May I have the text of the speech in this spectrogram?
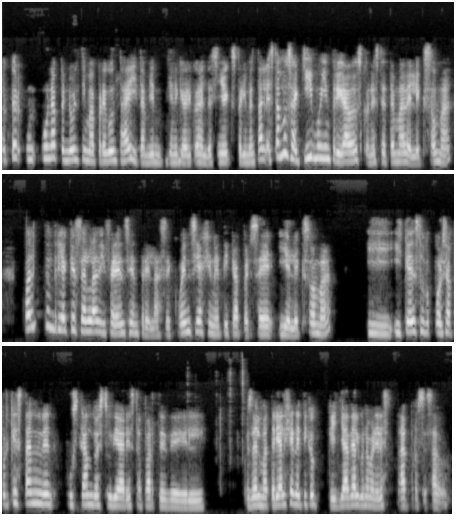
Doctor, una penúltima pregunta y también tiene que ver con el diseño experimental. Estamos aquí muy intrigados con este tema del exoma. ¿Cuál tendría que ser la diferencia entre la secuencia genética per se y el exoma? ¿Y, qué es, o sea, por qué están buscando estudiar esta parte del, pues del material genético que ya de alguna manera está procesado.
